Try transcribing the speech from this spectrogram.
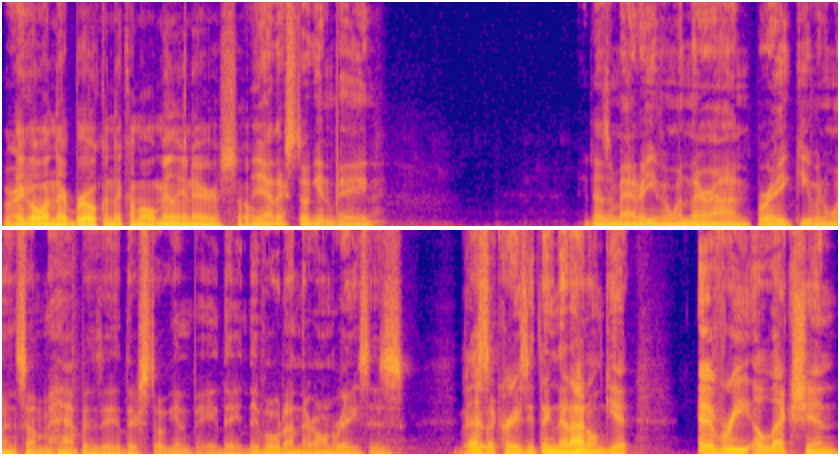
they go in there broke and they come out millionaires. So Yeah, they're still getting paid. It doesn't matter, even when they're on break, even when something happens, they they're still getting paid. They they vote on their own raises. they That's get- a crazy thing that I don't get. Every election,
